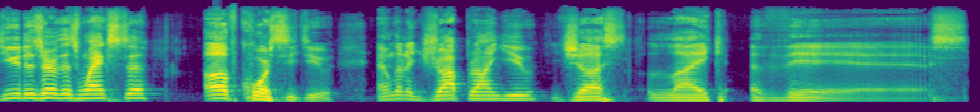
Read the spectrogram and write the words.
Do you deserve this wankster? Of course you do. And I'm gonna drop it on you just like this.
